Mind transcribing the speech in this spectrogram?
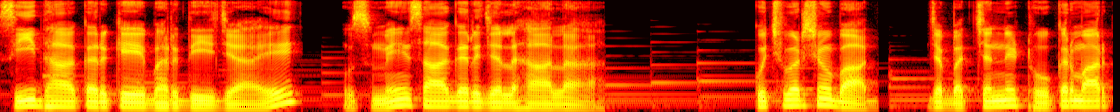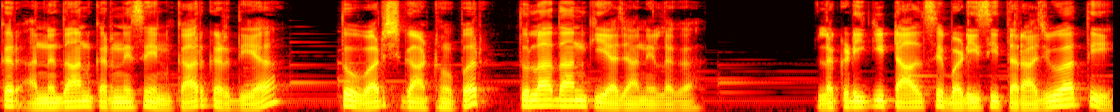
सीधा करके भर दी जाए उसमें सागर जलहाला। कुछ वर्षों बाद जब बच्चन ने ठोकर मारकर अन्नदान करने से इनकार कर दिया तो वर्ष गांठों पर तुलादान किया जाने लगा। लकड़ी की टाल से बड़ी सी तराजू आती।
